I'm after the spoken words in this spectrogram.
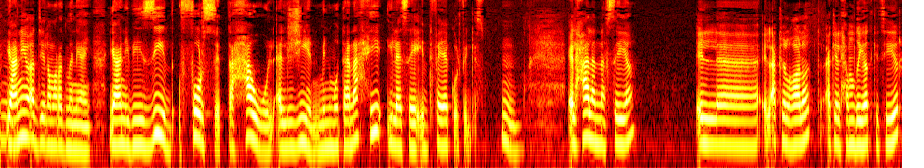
يعني إيه يؤدي إلى مرض مناعي؟ يعني بيزيد فرصة تحول الجين من متنحي إلى سائد فياكل في الجسم. مم. الحالة النفسية ال- الأكل الغلط أكل الحمضيات كتير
